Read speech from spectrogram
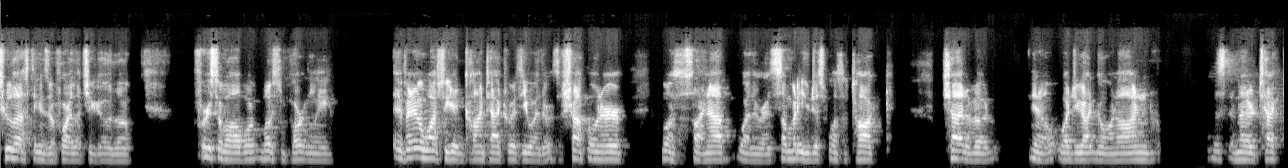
Two last things before I let you go, though. First of all, but most importantly, if anyone wants to get in contact with you, whether it's a shop owner wants to sign up, whether it's somebody who just wants to talk, chat about, you know, what you got going on, just another tech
